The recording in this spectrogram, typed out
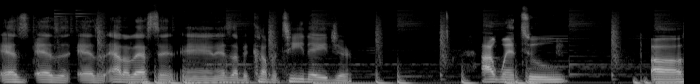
as as a, as an adolescent, and as I become a teenager, I went to uh,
